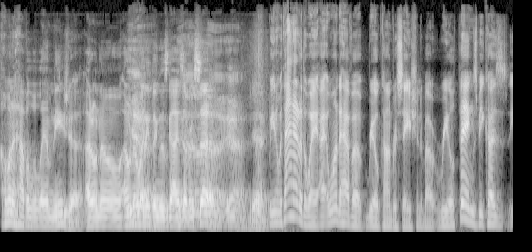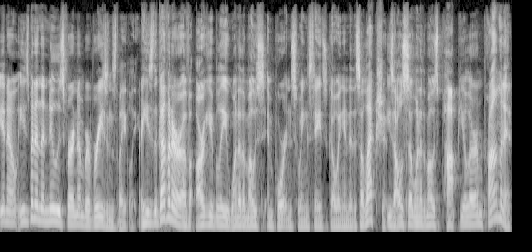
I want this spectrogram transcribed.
I'm gonna have a little amnesia. I don't know. I don't know anything this guy's ever said. yeah. Yeah. But, you know, with that out of the way, I wanted to have a real conversation about real things because, you know, he's been in the news for a number of reasons lately. He's the governor of arguably one of the most important swing states going into this election. He's also one of the most popular and prominent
